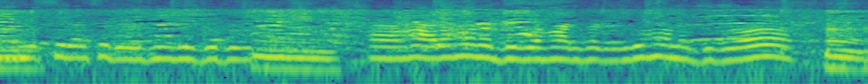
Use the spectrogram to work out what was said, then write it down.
মানুষ দিয়ে দেয় হুম, দিব হাড় ফেটে হনে দিব। হ্যাঁ।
